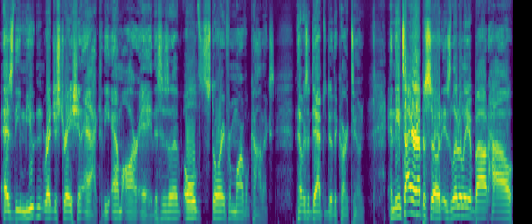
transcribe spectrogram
as the Mutant Registration Act, the MRA. This is an old story from Marvel Comics that was adapted to the cartoon. And the entire episode is literally about how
